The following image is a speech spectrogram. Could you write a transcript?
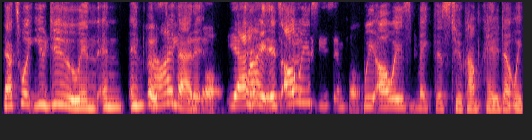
that's what you do and and and thrive at simple. it yeah right. it's, it's always simple. we always make this too complicated don't we?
